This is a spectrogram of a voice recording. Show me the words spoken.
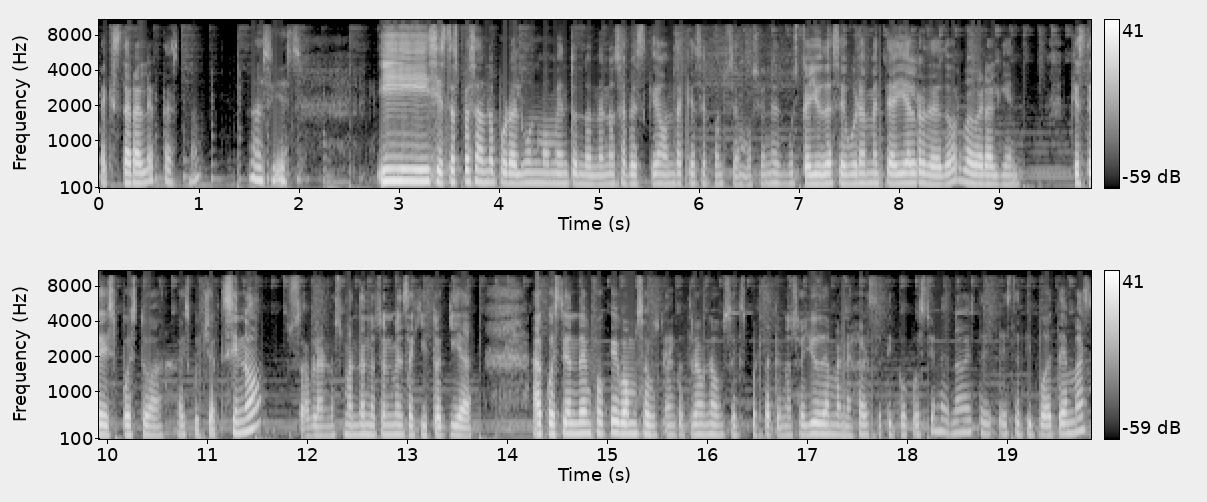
hay que estar alertas, ¿no? Así es. Y si estás pasando por algún momento en donde no sabes qué onda, qué hacer con tus emociones, busca ayuda. Seguramente ahí alrededor va a haber alguien que esté dispuesto a, escucharte. Si no, pues háblanos, mándanos un mensajito aquí a, a Cuestión de Enfoque y vamos a buscar encontrar una voz experta que nos ayude a manejar este tipo de cuestiones, ¿no? Este, este tipo de temas,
